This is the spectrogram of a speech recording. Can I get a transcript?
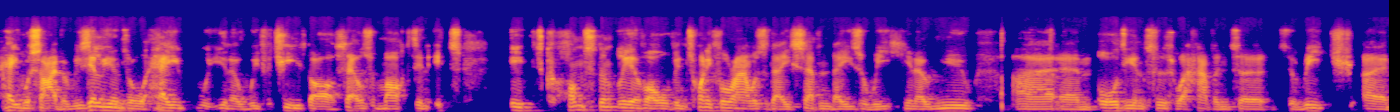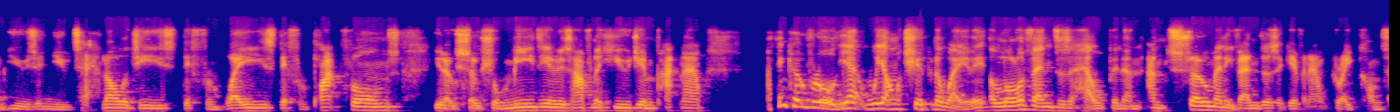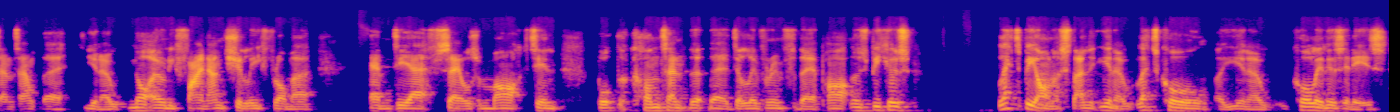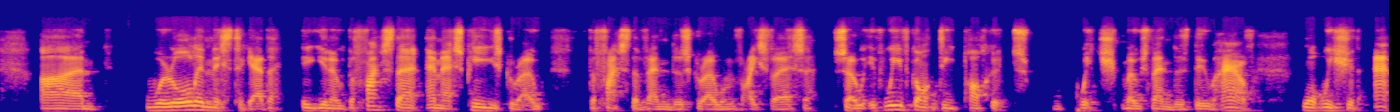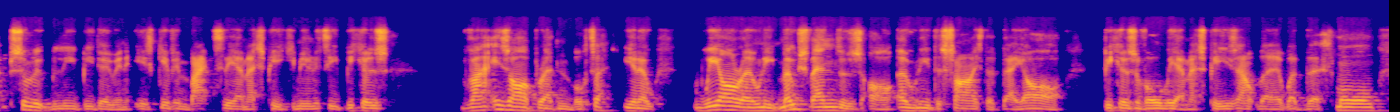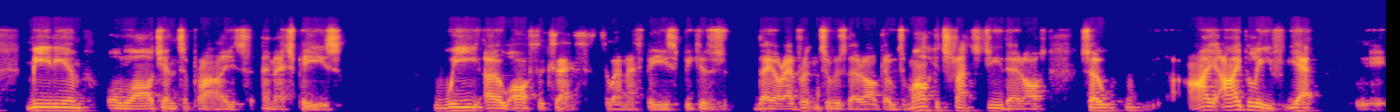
hey, we're cyber resilient or hey, we, you know, we've achieved our sales and marketing. It's it's constantly evolving 24 hours a day seven days a week you know new uh, um, audiences we're having to to reach um, using new technologies different ways different platforms you know social media is having a huge impact now I think overall, yeah, we are chipping away at it. A lot of vendors are helping, and, and so many vendors are giving out great content out there, you know, not only financially from a MDF, sales and marketing, but the content that they're delivering for their partners. Because let's be honest, and, you know, let's call, you know, call it as it is. Um, we're all in this together. You know, the faster MSPs grow, the faster vendors grow and vice versa. So if we've got deep pockets, which most vendors do have, what we should absolutely be doing is giving back to the MSP community because that is our bread and butter. You know, we are only, most vendors are only the size that they are because of all the MSPs out there, whether they're small, medium, or large enterprise MSPs. We owe our success to MSPs because they are everything to us. They're our go-to-market strategy. There are so I I believe yeah.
